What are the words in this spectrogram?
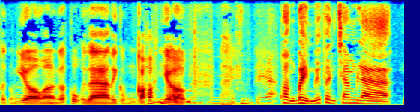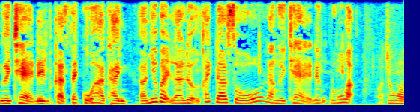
là cũng nhiều mà các cụ già thì cũng có nhiều. Đấy. Khoảng 70% là người trẻ đến với cả sách cũ Hà Thành. À, như vậy là lượng khách đa số là người trẻ đúng, đúng không ạ? Nói chung là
